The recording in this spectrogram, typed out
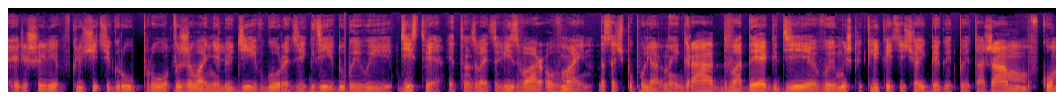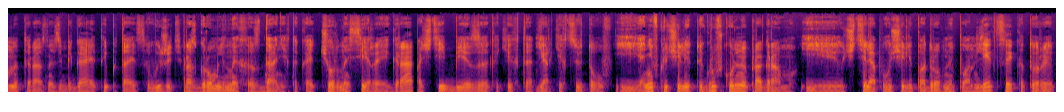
решили включить игру про выживание людей в городе, где идут боевые действия. Это называется With War of Mine. Достаточно популярная игра 2D, где вы мышкой кликаете, человек бегает по этажам, в комнаты разные забегает и пытается выжить в разгромленных зданиях. Такая черно-серая игра, почти без каких-то ярких ярких цветов. И они включили эту игру в школьную программу. И учителя получили подробный план лекций, которые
